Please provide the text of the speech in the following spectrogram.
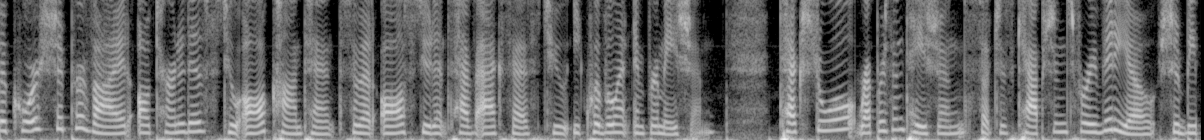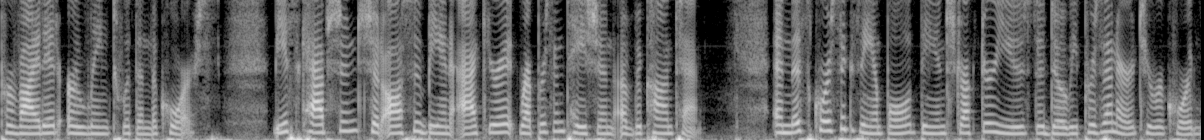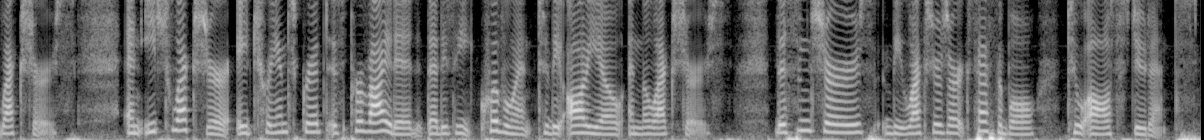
The course should provide alternatives to all content so that all students have access to equivalent information. Textual representations, such as captions for a video, should be provided or linked within the course. These captions should also be an accurate representation of the content. In this course example, the instructor used Adobe Presenter to record lectures. In each lecture, a transcript is provided that is equivalent to the audio in the lectures. This ensures the lectures are accessible to all students.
